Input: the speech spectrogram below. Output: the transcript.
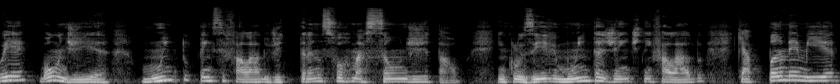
Oiê, bom dia! Muito tem se falado de transformação digital. Inclusive, muita gente tem falado que a pandemia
